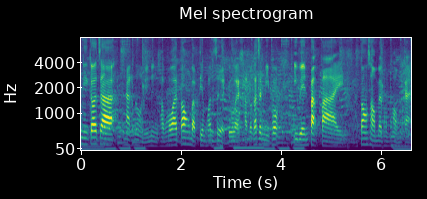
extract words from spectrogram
วงนี้ก็จะหนักหน่วงนิดนึงครับ เพราะว่าต้องแบบเตรียมคอนเสิร์ตด้วยครับ แล้วก็จะมีพวกอีเวนต์ปะปาย ต้องซ้อมไปพร้อมๆกัน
